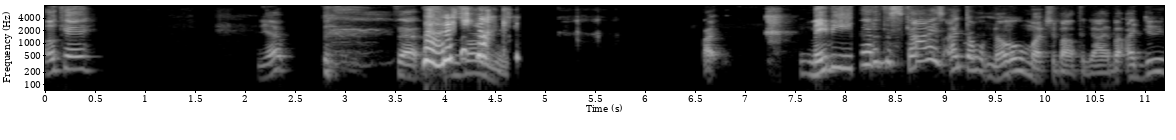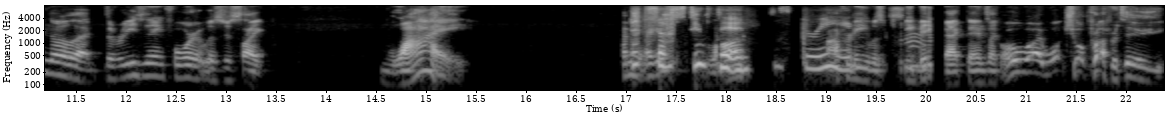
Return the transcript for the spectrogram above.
Okay. Yep. that, that is maybe he had a disguise. I don't know much about the guy, but I do know that the reasoning for it was just like, why? I mean, That's I so stupid. Greed. Property was pretty big back then. It's like, oh, I want your property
